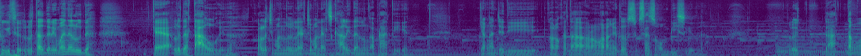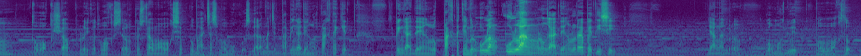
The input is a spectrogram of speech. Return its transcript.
gitu. Lu tau dari mana lu udah kayak lu udah tahu gitu. Kalau cuman lu lihat cuma lihat sekali dan lu nggak perhatiin. Jangan jadi kalau kata orang-orang itu sukses zombies gitu. Lu datang ke workshop lu ikut workshop ke mau workshop lu baca semua buku segala macam tapi nggak ada yang lu praktekin. Tapi nggak ada yang lu praktekin berulang-ulang. Lu nggak ada yang lu repetisi. Jangan bro. Buang duit buang waktu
